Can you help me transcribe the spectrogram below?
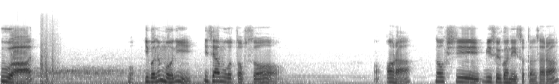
우와. 뭐, 이번엔 뭐니? 이제 아무것도 없어. 어, 어라? 너 혹시 미술관에 있었던 사람?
